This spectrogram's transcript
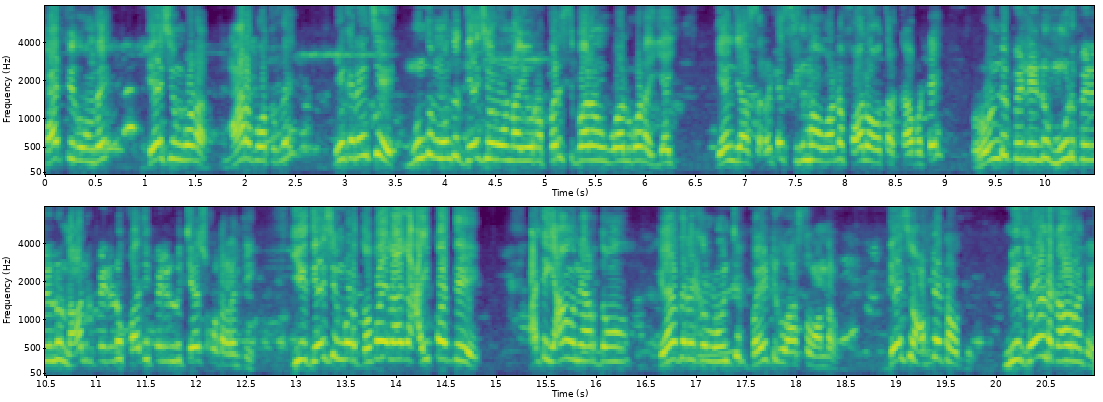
హ్యాపీగా ఉంది. దేశం కూడా మారబోతుంది. ఇంక నుంచి ముందు ముందు దేశంలో ఉన్న ఎవరిన పరిస్థితి బాగా వాళ్ళు కూడా ఏం చేస్తారంటే సినిమా వాళ్ళని ఫాలో అవుతారు కాబట్టి రెండు పెళ్ళిళ్ళు మూడు పెళ్ళిళ్ళు నాలుగు పెళ్ళిళ్ళు పది పెళ్ళిళ్ళు చేసుకుంటారు అంతే. ఈ దేశం కూడా దుబాయ్ లాగా అయిపోద్ది. అంటే ఏమని అర్థం? పేదరికం నుంచి బయటకు వస్తాం అందరం. దేశం అప్డేట్ అవుతుంది మీరు చూడండి కావాలంటే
